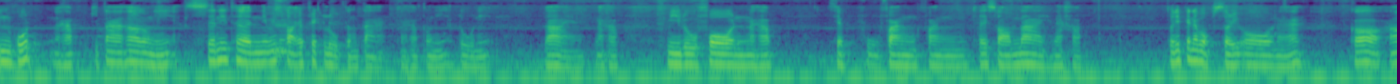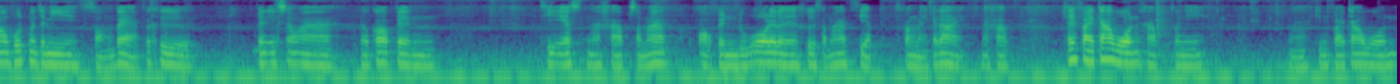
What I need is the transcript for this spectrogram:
Input นะครับ กีตาร์เข้าตรงนี้ เซน i เทิร์นนี่ไม่ต่อเอฟเฟกต์ลูปต่างๆ นะครับ ตรงนี้รูนี้ ได้นะครับ มีรูโฟนนะครับ เสียบหูฟังฟังใช้ซ้อมได้นะครับ ตัวนี้เป็นระบบสเตอริโอนะ ก็เอาพุทมันจะมี 2 แบบก็คือเป็น XLR แล้วก็เป็น TS นะครับ สามารถออกเป็นดูโอได้เลย คือสามารถเสียบฝั่งไหนก็ได้นะครับ ใช้ไฟ 9 โวลต์ครับ ตัวนี้นะกินไฟ 9 โวลต์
